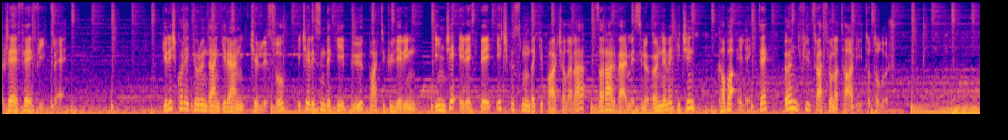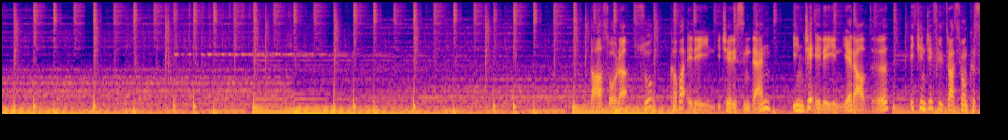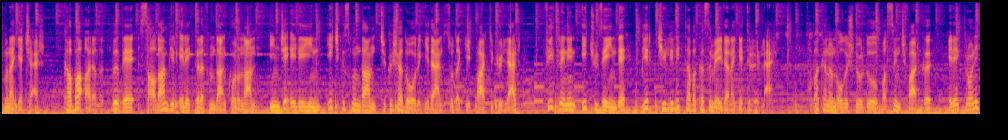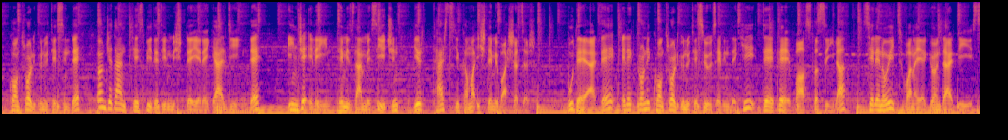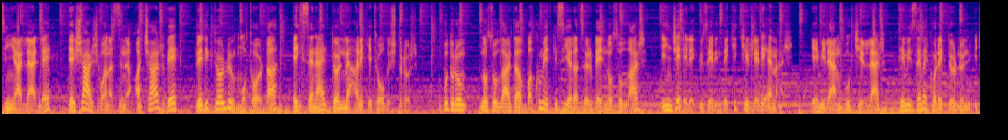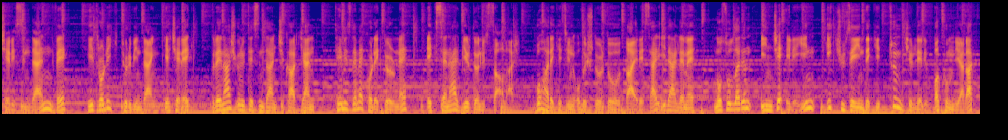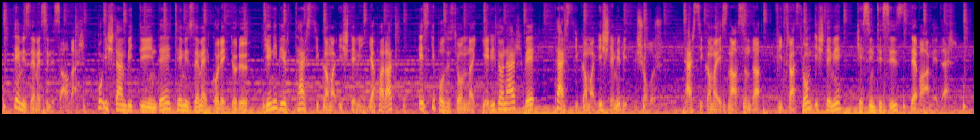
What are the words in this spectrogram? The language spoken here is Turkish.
RF filtre. Giriş kolektöründen giren kirli su, içerisindeki büyük partiküllerin ince elek ve iç kısmındaki parçalara zarar vermesini önlemek için kaba elekte ön filtrasyona tabi tutulur. Daha sonra su kaba eleğin içerisinden ince eleğin yer aldığı ikinci filtrasyon kısmına geçer. Kaba aralıklı ve sağlam bir elek tarafından korunan ince eleğin iç kısmından çıkışa doğru giden sudaki partiküller filtrenin iç yüzeyinde bir kirlilik tabakası meydana getirirler. Tabakanın oluşturduğu basınç farkı elektronik kontrol ünitesinde önceden tespit edilmiş değere geldiğinde ince eleğin temizlenmesi için bir ters yıkama işlemi başlatır. Bu değerde elektronik kontrol ünitesi üzerindeki DP vasıtasıyla selenoid vanaya gönderdiği sinyallerle deşarj vanasını açar ve redüktörlü motorda eksenel dönme hareketi oluşturur. Bu durum nozullarda vakum etkisi yaratır ve nozullar ince elek üzerindeki kirleri emer. Emilen bu kirler temizleme kolektörünün içerisinden ve hidrolik türbinden geçerek drenaj ünitesinden çıkarken temizleme kolektörüne eksenel bir dönüş sağlar. Bu hareketin oluşturduğu dairesel ilerleme, nozulların ince eleğin iç yüzeyindeki tüm kirleri vakumlayarak temizlemesini sağlar. Bu işlem bittiğinde temizleme kolektörü yeni bir ters yıkama işlemi yaparak eski pozisyonuna geri döner ve ters yıkama işlemi bitmiş olur. Ters yıkama esnasında filtrasyon işlemi kesintisiz devam eder.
